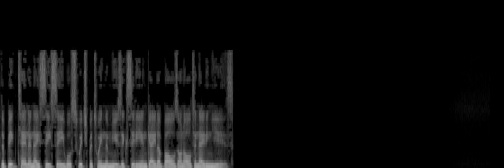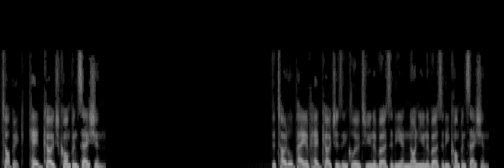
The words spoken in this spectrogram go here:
The Big Ten and ACC will switch between the Music City and Gator Bowls on alternating years. Topic: Head coach compensation. The total pay of head coaches includes university and non-university compensation.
